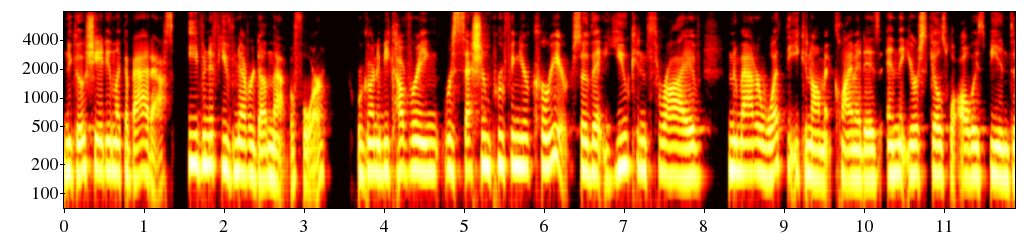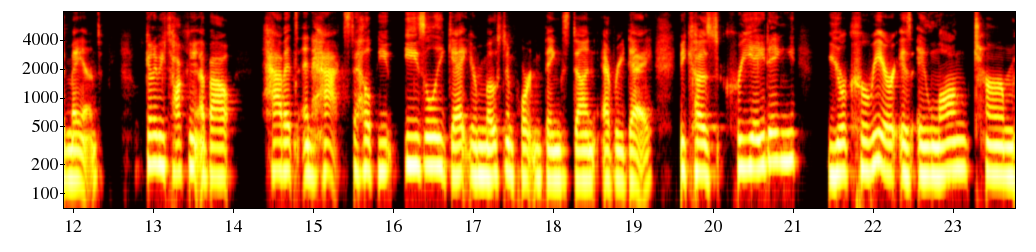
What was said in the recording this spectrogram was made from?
negotiating like a badass, even if you've never done that before. We're going to be covering recession proofing your career so that you can thrive no matter what the economic climate is and that your skills will always be in demand. We're going to be talking about habits and hacks to help you easily get your most important things done every day because creating your career is a long term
